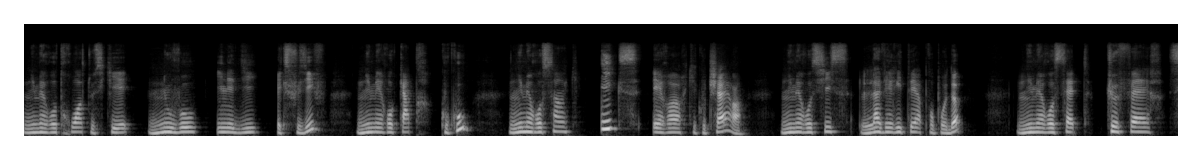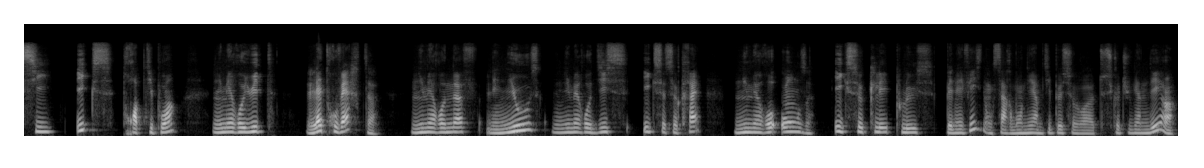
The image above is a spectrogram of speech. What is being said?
Numéro 3, tout ce qui est nouveau, inédit, exclusif. Numéro 4, coucou. Numéro 5, X, erreur qui coûte cher. Numéro 6, la vérité à propos de. Numéro 7, que faire si X, trois petits points. Numéro 8, lettre ouverte. Numéro 9, les news. Numéro 10, X secret. Numéro 11, X clé plus bénéfice. Donc ça rebondit un petit peu sur euh, tout ce que tu viens de dire.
